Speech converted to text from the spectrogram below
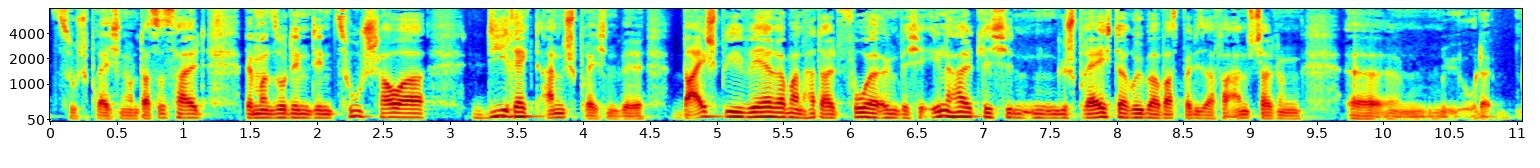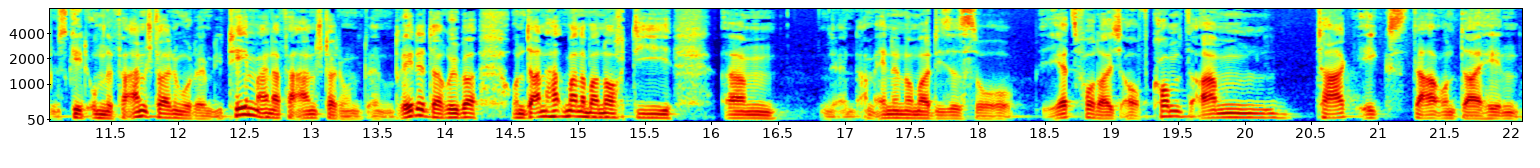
zu sprechen. Und das ist halt, wenn man so den, den Zuschauer direkt ansprechen will. Beispiel wäre, man hat halt vorher irgendwelche inhaltlichen Gespräch darüber, was bei dieser Veranstaltung äh, oder es geht um eine Veranstaltung oder um die Themen einer Veranstaltung und, und redet darüber. Und dann hat man aber noch die ähm, am Ende nochmal dieses so, jetzt fordere ich auf, kommt am Tag X da und dahin.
